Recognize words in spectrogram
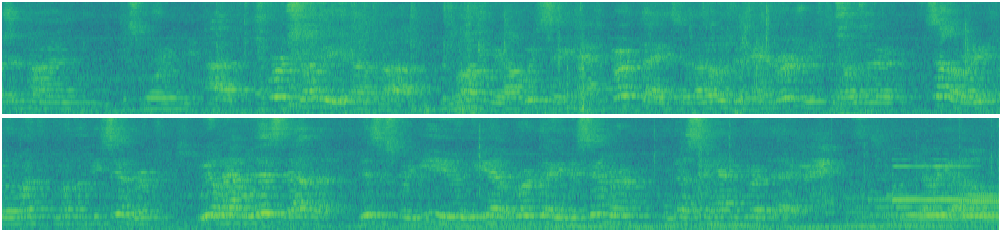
worship time this morning. Uh, the first Sunday of uh, the month, we always sing happy birthdays to those and anniversaries to those that are celebrating for the month, month of December. We don't have a list out, but this is for you. If you have a birthday in December, we're going to sing happy birthday. There we go.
